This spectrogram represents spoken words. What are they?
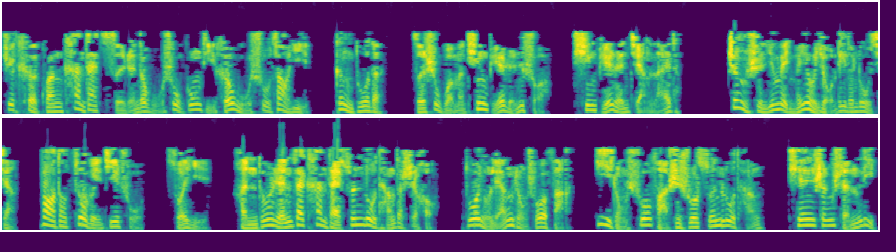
去客观看待此人的武术功底和武术造诣，更多的则是我们听别人说、听别人讲来的。正是因为没有有力的录像报道作为基础，所以很多人在看待孙禄堂的时候，多有两种说法：一种说法是说孙禄堂天生神力，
